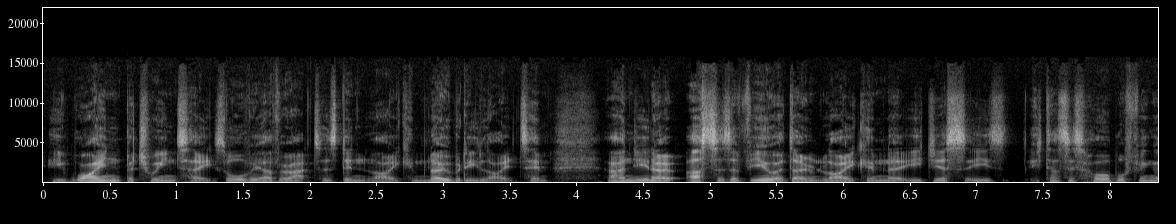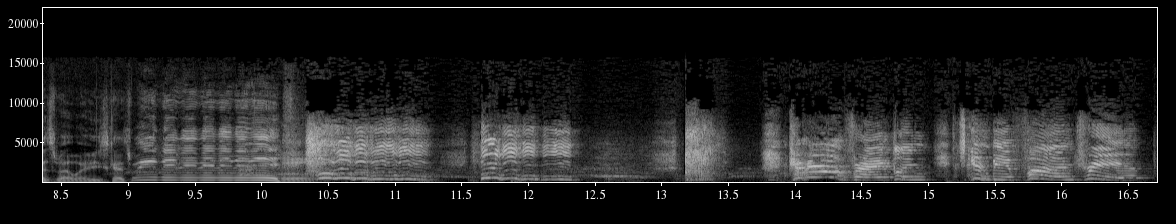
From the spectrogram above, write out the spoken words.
He whined between takes. All the other actors didn't like him. Nobody liked him, and you know us as a viewer don't like him. That he just he's he does this horrible thing as well where he goes. "Wee, wee, wee, wee, wee, wee, wee." Come on, Franklin. It's gonna be a fun trip.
